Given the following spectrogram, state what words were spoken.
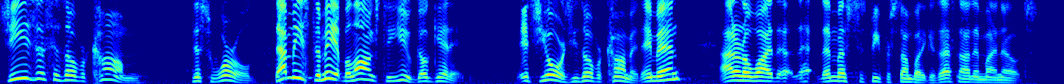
Jesus has overcome this world. That means to me it belongs to you. Go get it. It's yours. He's overcome it. Amen? I don't know why that, that, that must just be for somebody because that's not in my notes.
